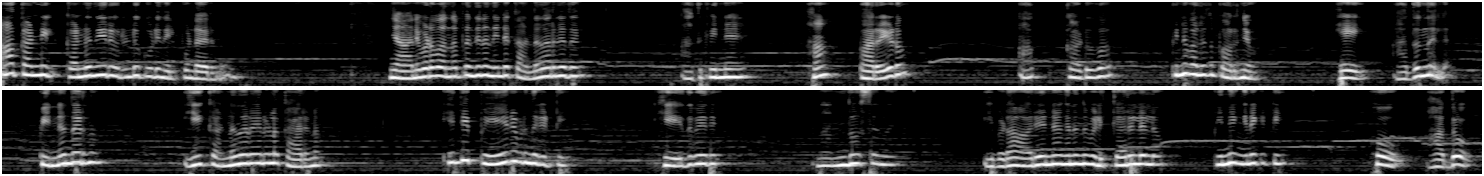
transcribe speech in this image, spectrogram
ആ കണ്ണിൽ കണ്ണുനീര് ഉരുണ്ടുകൂടി നിൽപ്പുണ്ടായിരുന്നു. ഞാനിവിടെ വന്നപ്പോൾ എന്തിനാ നിന്റെ കണ്ണ് നിറഞ്ഞത്? അത് പിന്നെ ഹാ പറയടോ. ആ കടുവ പിന്നെ വല്ലതും പറഞ്ഞോ? ഹേയ് അതൊന്നുമല്ല. പിന്നെന്തായിരുന്നു? ഈ കണ്ണ് നിറയാനുള്ള കാരണം? എന്റെ പേരെവിടുന്ന് കിട്ടി. ഏത് പേര്? നന്ദൂസ് എന്ന്. ഇവിടെ ആരും എന്നെ അങ്ങനെയൊന്നും വിളിക്കാറില്ലല്ലോ. പിന്നെ എങ്ങനെ കിട്ടി? ഹോ അതോ.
